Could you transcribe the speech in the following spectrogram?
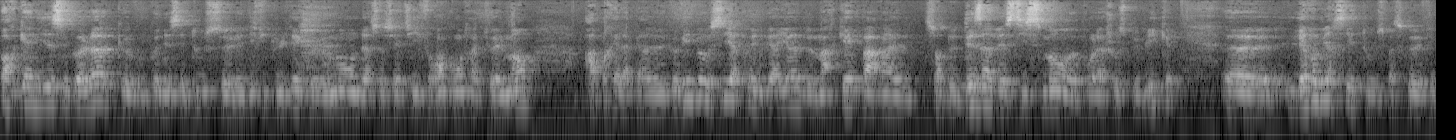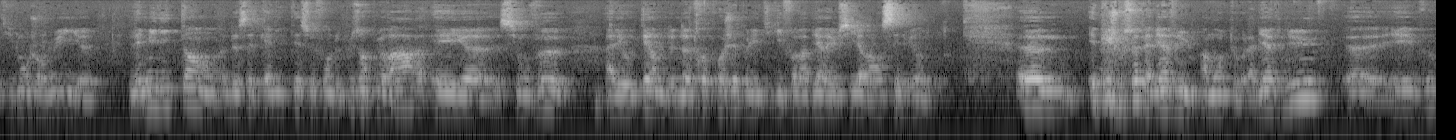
organiser ce colloque. Vous connaissez tous les difficultés que le monde associatif rencontre actuellement après la période de Covid, mais aussi après une période marquée par une sorte de désinvestissement euh, pour la chose publique. Euh, les remercier tous, parce qu'effectivement aujourd'hui, les militants de cette qualité se font de plus en plus rares, et si on veut aller au terme de notre projet politique, il faudra bien réussir à en séduire d'autres. et puis je vous souhaite la bienvenue à mon tour, la bienvenue, et vous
